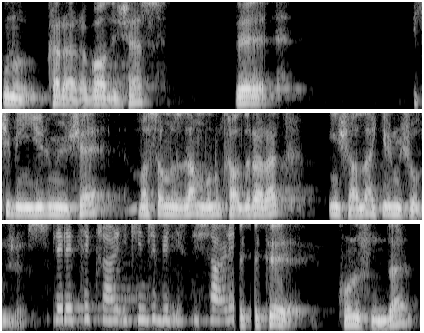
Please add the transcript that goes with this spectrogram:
bunu karara bağlayacağız ve 2023'e masamızdan bunu kaldırarak inşallah girmiş olacağız. tekrar ikinci bir istişare EYT konusunda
